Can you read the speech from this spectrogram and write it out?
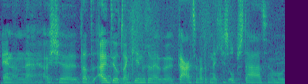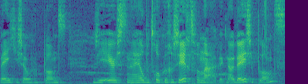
En dan, uh, als je dat uitdeelt aan kinderen, we hebben kaarten waar dat netjes op staat en allemaal weetjes over het plant. Dan zie je eerst een heel betrokken gezicht van, nou heb ik nou deze plant?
